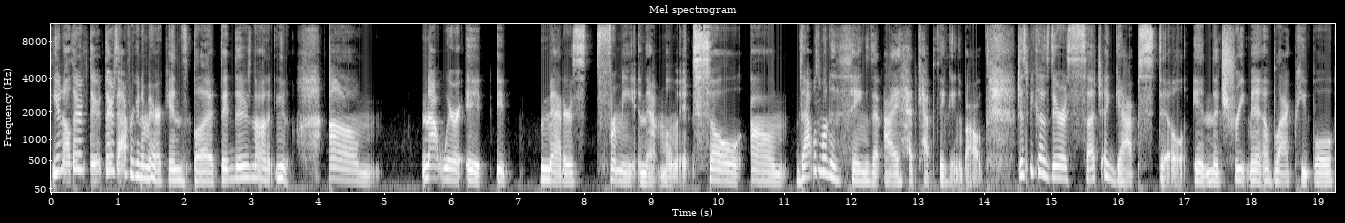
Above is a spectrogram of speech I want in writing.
you know there, there there's African Americans, but there, there's not you know, um, not where it matters for me in that moment. So, um, that was one of the things that I had kept thinking about. Just because there is such a gap still in the treatment of black people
